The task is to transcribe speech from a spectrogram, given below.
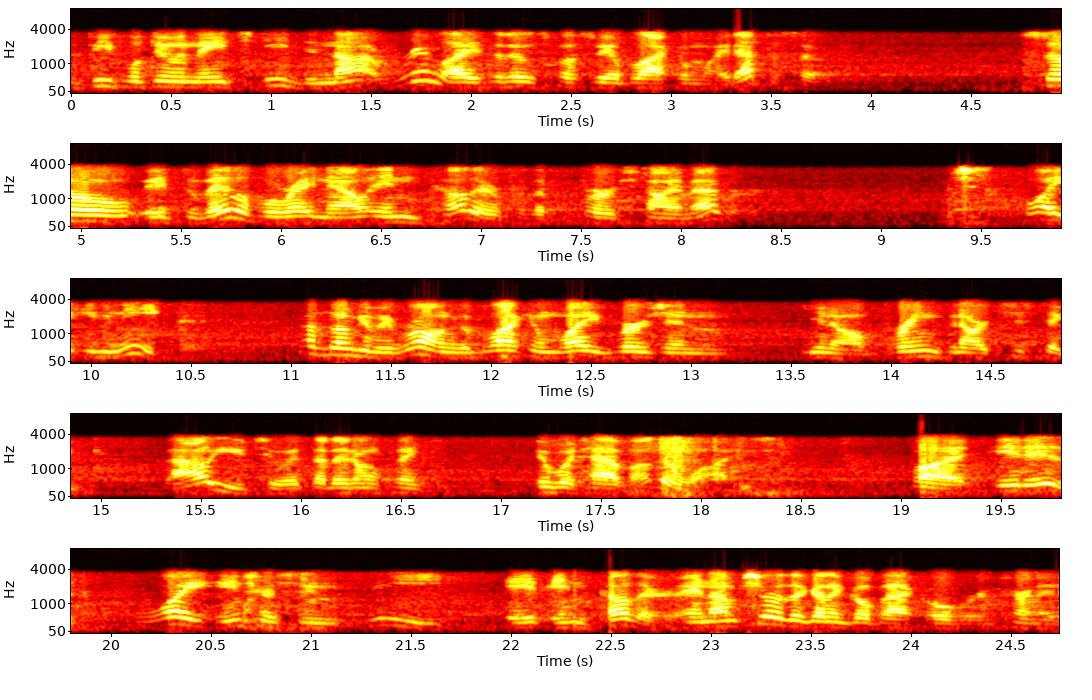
the people doing the HD did not realize that it was supposed to be a black and white episode. So it's available right now in color for the first time ever, which is quite unique. Now, don't get me wrong, the black and white version, you know, brings an artistic value to it that I don't think it would have otherwise. But it is quite interesting to see it in color, and I'm sure they're going to go back over and turn it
